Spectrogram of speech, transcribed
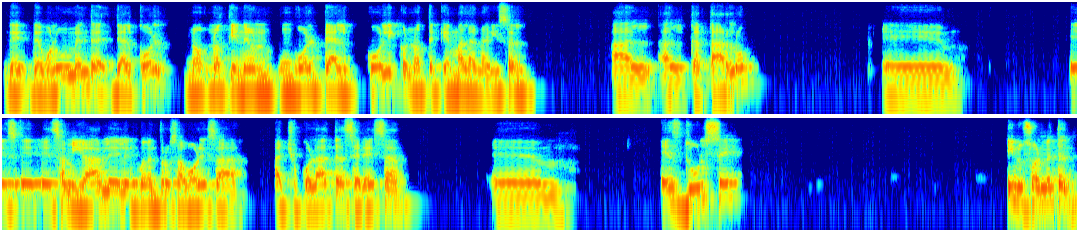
de, de, volumen de, alcohol, no, no tiene un, golpe alcohólico, no te quema la nariz al, al, al catarlo. Eh, es, es, amigable, le encuentro sabores a, a chocolate, a cereza. Em, es dulce. Inusualmente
